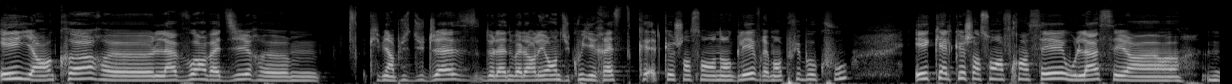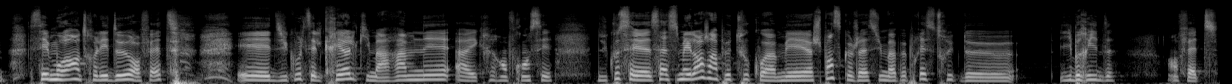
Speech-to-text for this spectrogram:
et il y a encore euh, la voix, on va dire, euh, qui vient plus du jazz de la Nouvelle-Orléans. Du coup, il reste quelques chansons en anglais, vraiment plus beaucoup, et quelques chansons en français où là, c'est c'est moi entre les deux en fait. Et du coup, c'est le créole qui m'a ramené à écrire en français. Du coup, c'est, ça se mélange un peu tout quoi. Mais je pense que j'assume à peu près ce truc de hybride en fait.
